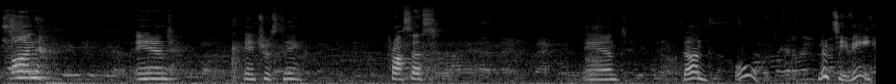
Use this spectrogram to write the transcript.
fun and interesting process. And done. Ooh, new TV.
